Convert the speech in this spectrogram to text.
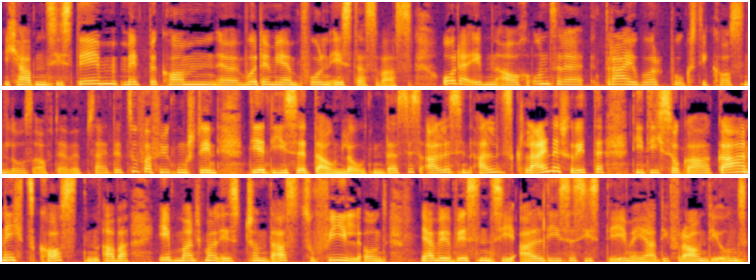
ich habe ein System mitbekommen, äh, wurde mir empfohlen, ist das was? Oder eben auch unsere drei Workbooks, die kostenlos auf der Webseite zur Verfügung stehen, dir diese downloaden. Das ist alles, sind alles kleine Schritte, die dich sogar gar nichts kosten, aber eben manchmal ist schon das das zu viel. Und ja, wir wissen sie, all diese Systeme, ja, die Frauen, die uns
